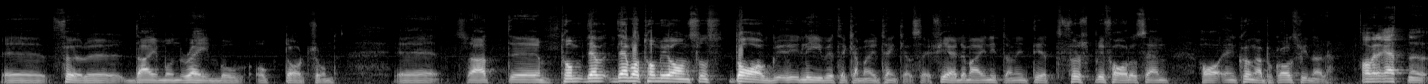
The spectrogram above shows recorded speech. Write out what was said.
eh, före Diamond Rainbow och Dartson. Eh, så att eh, Tom, det, det, var Tommy Janssons dag i livet, det kan man ju tänka sig. 4 maj 1991. Först bli far och sen ha en kungapokalsvinnare. Har vi det rätt nu?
